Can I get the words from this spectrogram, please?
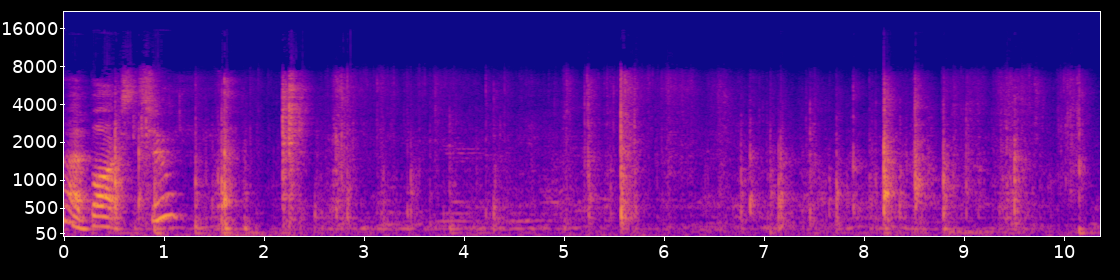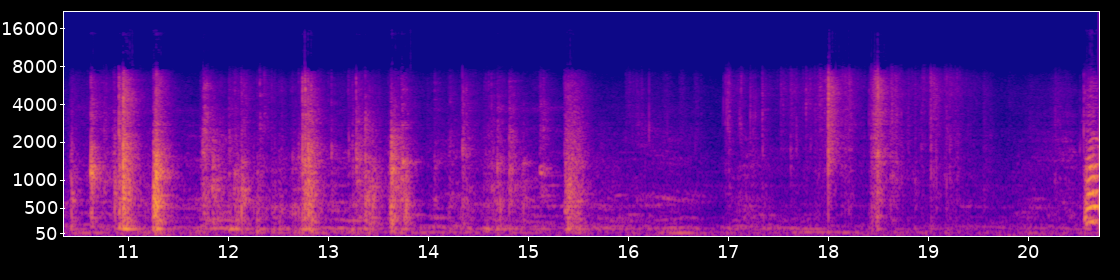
All right, box two. Now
